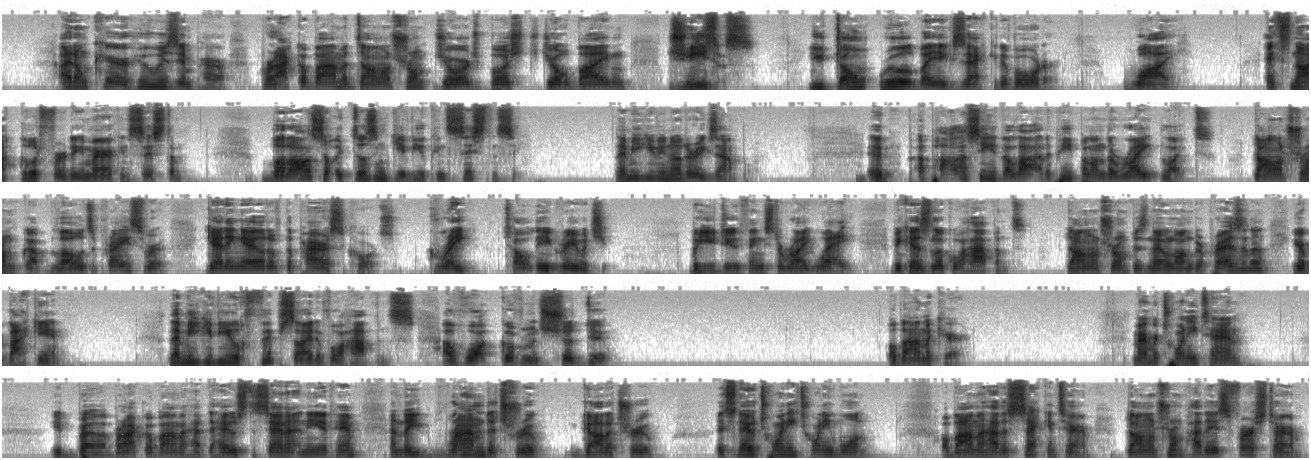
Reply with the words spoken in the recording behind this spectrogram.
I don't care who is in power Barack Obama, Donald Trump, George Bush, Joe Biden, Jesus. You don't rule by executive order. Why? It's not good for the American system, but also it doesn't give you consistency. Let me give you another example. A, policy that a lot of the people on the right liked. Donald Trump got loads of praise for it. Getting out of the Paris Accords. Great. Totally agree with you. But you do things the right way. Because look what happened. Donald Trump is no longer president. You're back in. Let me give you a flip side of what happens, of what government should do. Obamacare. Remember 2010? Barack Obama had the House, the Senate, and he had him, and they rammed it through, got it through. It's now 2021. Obama had a second term. Donald Trump had his first term.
